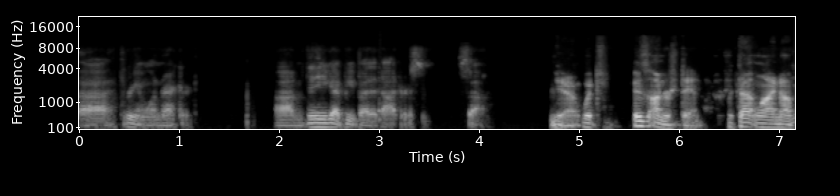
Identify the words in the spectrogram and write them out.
a three and one record. Um, then he got beat by the Dodgers. So, Yeah, which is understandable. With that lineup,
